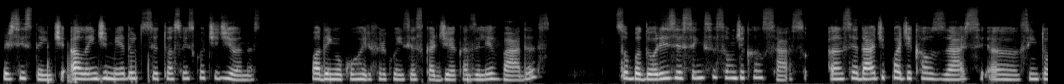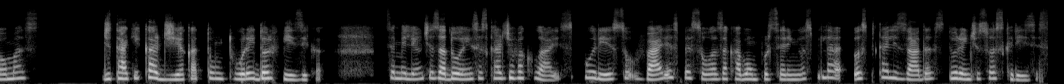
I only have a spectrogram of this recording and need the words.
persistente, além de medo de situações cotidianas. Podem ocorrer frequências cardíacas elevadas, sobodores e sensação de cansaço. A ansiedade pode causar uh, sintomas de taquicardia, tontura e dor física, semelhantes a doenças cardiovasculares. Por isso, várias pessoas acabam por serem hospitalizadas durante suas crises.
